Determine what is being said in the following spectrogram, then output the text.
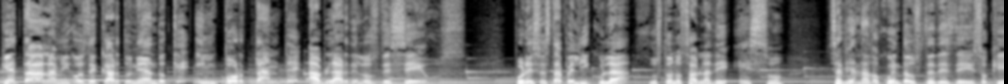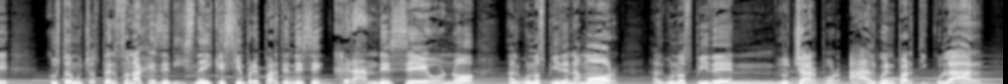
¿Qué tal amigos de Cartoneando? Qué importante hablar de los deseos. Por eso esta película justo nos habla de eso. ¿Se habían dado cuenta ustedes de eso? Que justo hay muchos personajes de Disney que siempre parten de ese gran deseo, ¿no? Algunos piden amor, algunos piden luchar por algo en particular.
